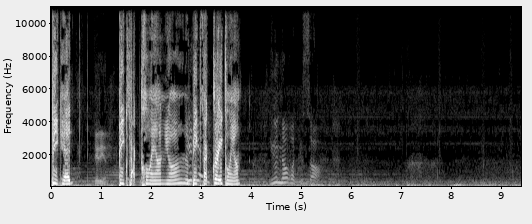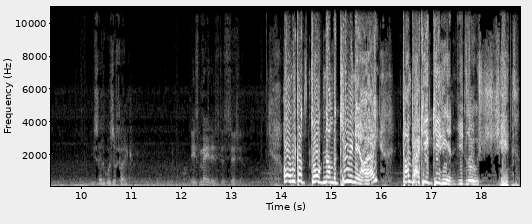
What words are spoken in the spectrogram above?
big head? Big fat clown, you're a big fat grey clown. You know what you saw. He said it was a fake. He's made his decision. Oh, we got dog number two now, eh? Come back here, Gideon, you little shit.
